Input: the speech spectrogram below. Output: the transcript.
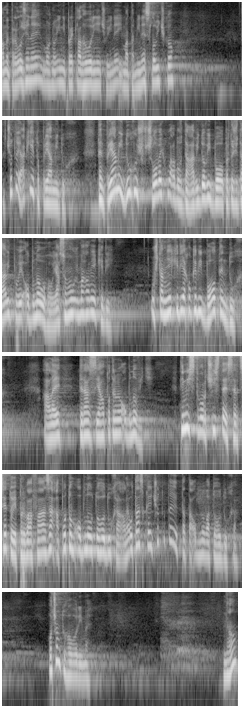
Máme preložené, možno iný preklad hovorí niečo iné, má tam iné slovičko. Tak čo to je, aký je to priamy duch? Ten priamy duch už v človeku alebo v Dávidovi bol, pretože Dávid povie obnov ho. Ja som ho už mal niekedy. Už tam niekedy ako keby bol ten duch. Ale teraz ja ho potrebujem obnoviť. Ty mi stvor čisté srdce, to je prvá fáza, a potom obnov toho ducha. Ale otázka je, čo to je tá, tá obnova toho ducha? O čom tu hovoríme? No,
